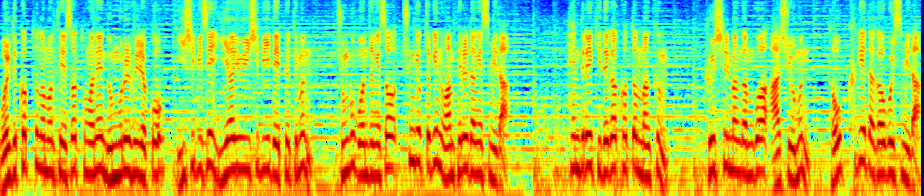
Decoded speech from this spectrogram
월드컵 토너먼트에서 통안의 눈물을 흘렸고 22세 이하 U22 대표팀은 중국 원정에서 충격적인 완패를 당했습니다. 팬들의 기대가 컸던 만큼 그 실망감과 아쉬움은 더욱 크게 다가오고 있습니다.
